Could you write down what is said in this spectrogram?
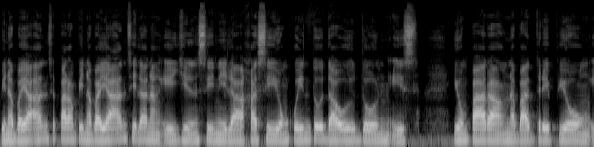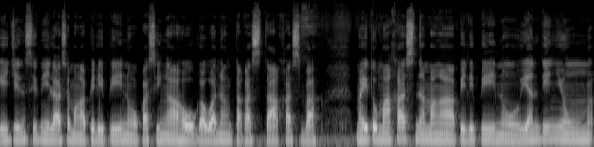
pinabayaan parang pinabayaan sila ng agency nila kasi yung kwento daw doon is yung parang na bad trip yung agency nila sa mga Pilipino kasi nga ho gawa ng takas-takas ba? May tumakas na mga Pilipino. Yan din yung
